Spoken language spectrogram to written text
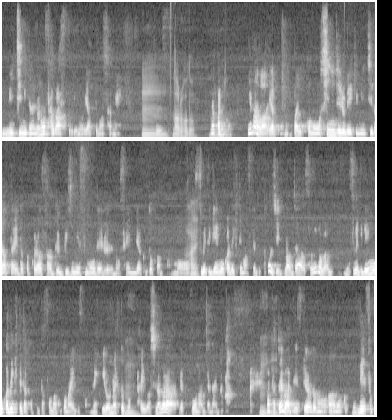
道みたいなのを探すというのをやってましたね。うんなるほど。なるほど今はやっぱりこの信じるべき道だったりとか、クラスターというビジネスモデルの戦略とかもはいすべて言語化できてますけど、当時、まあ、じゃあそういうのがすべて言語化できてたかって言ったらそんなことないですからね。いろんな人と対話しながら、やっぱこうなんじゃないとか。うんうんまあ、例えばですけれども、あのでそ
